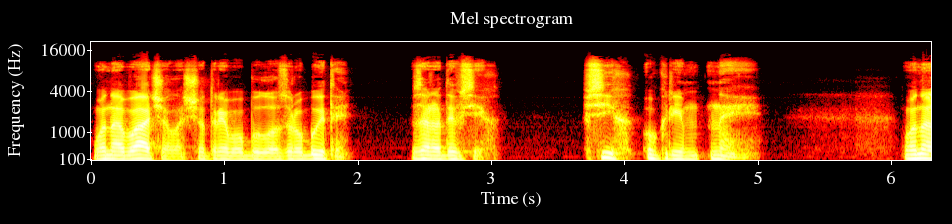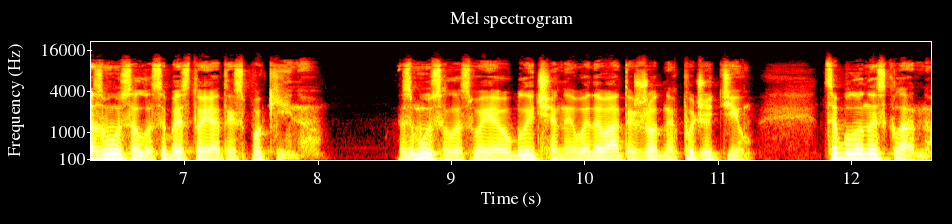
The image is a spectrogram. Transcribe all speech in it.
Вона бачила, що треба було зробити заради всіх, всіх, окрім неї. Вона змусила себе стояти спокійно, змусила своє обличчя не видавати жодних почуттів. Це було нескладно.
